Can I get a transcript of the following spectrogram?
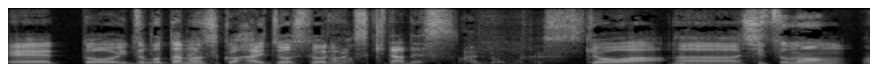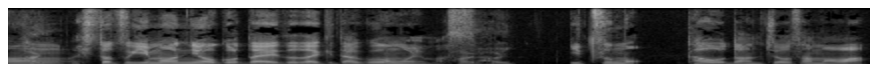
えーっと、いつも楽しく拝聴しております。北です。はい、どうもです。今日は、あー質問、うんはい一つ疑問にお答えいただきたく思います。はいはい。いつも、タオ団長様は、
